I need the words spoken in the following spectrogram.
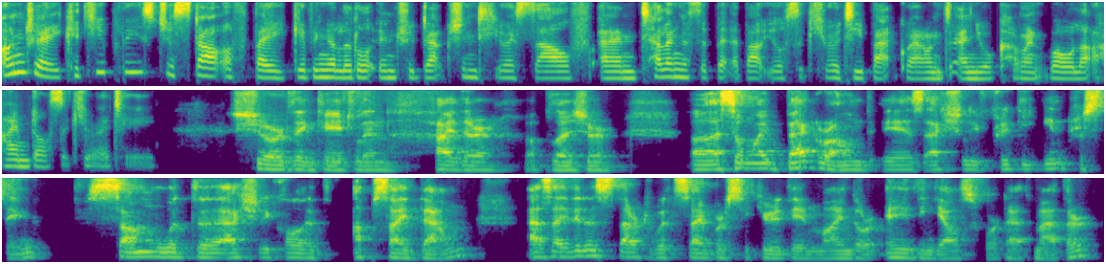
Andrei, could you please just start off by giving a little introduction to yourself and telling us a bit about your security background and your current role at Heimdal Security? Sure thing, Caitlin. Hi there, a pleasure. Uh, so my background is actually pretty interesting. Some would uh, actually call it upside down, as I didn't start with cybersecurity in mind or anything else for that matter.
